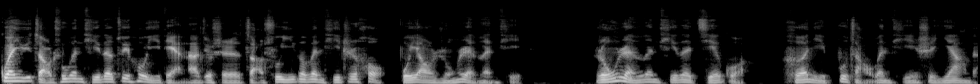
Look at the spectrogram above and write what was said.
关于找出问题的最后一点呢，就是找出一个问题之后，不要容忍问题。容忍问题的结果和你不找问题是一样的。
